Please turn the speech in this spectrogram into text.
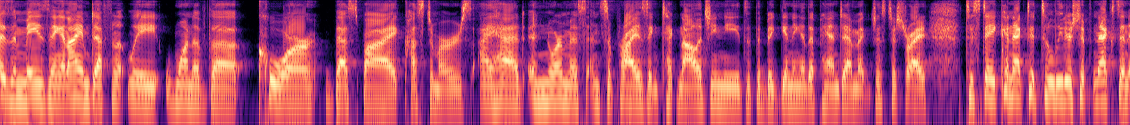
is amazing. And I am definitely one of the core Best Buy customers. I had enormous and surprising technology needs at the beginning of the pandemic just to try to stay connected to Leadership Next and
